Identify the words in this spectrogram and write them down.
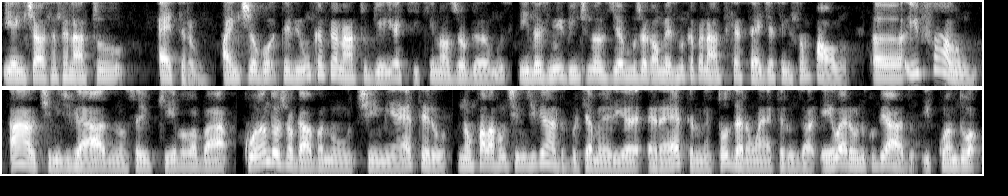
E a gente joga campeonato hétero. A gente jogou, teve um campeonato gay aqui que nós jogamos, e em 2020 nós íamos jogar o mesmo campeonato que a sede ia ser em São Paulo. Uh, e falam, ah, o time de viado, não sei o que, blá. Quando eu jogava no time hétero, não falavam time de viado, porque a maioria era hétero, né? Todos eram héteros, eu era o único viado. E quando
